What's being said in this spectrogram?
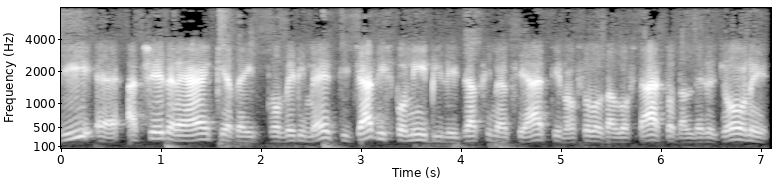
di eh, accedere anche a dei provvedimenti già disponibili, già finanziati non solo dallo Stato, dalle regioni,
